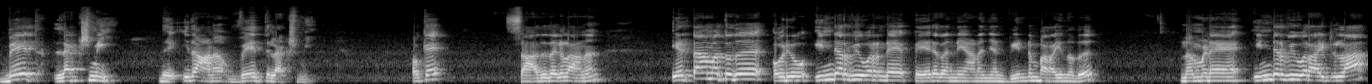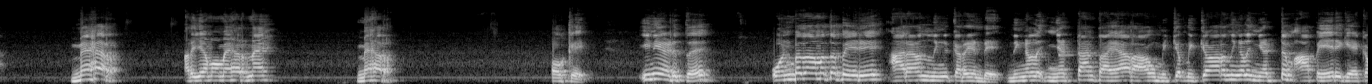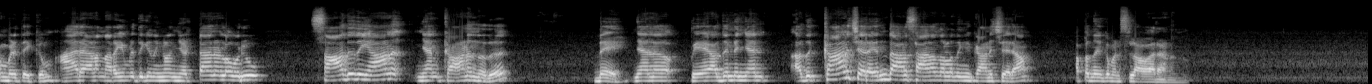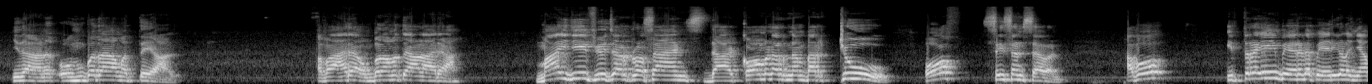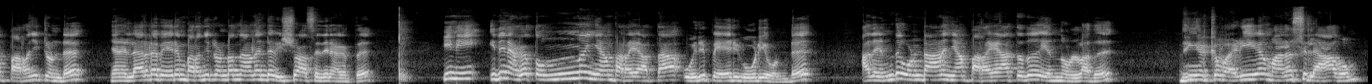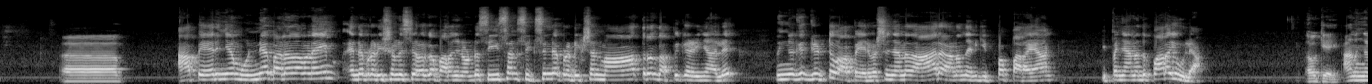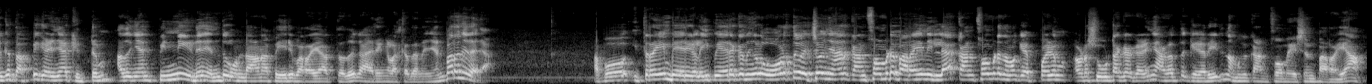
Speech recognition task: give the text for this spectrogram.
വേദ് ലക്ഷ്മി. ഇതാണ് വേദ് ലക്ഷ്മി. ഓക്കെ സാധ്യതകളാണ്. എട്ടാമത്തത് ഒരു ഇന്റർവ്യൂവറിന്റെ പേര് തന്നെയാണ് ഞാൻ വീണ്ടും പറയുന്നത്. നമ്മുടെ ഇന്റർവ്യൂവർ ആയിട്ടുള്ള മെഹർ. അറിയാമോ മെഹറിനെ? മെഹർ. ഓക്കെ. ഇനി അടുത്ത് ഒൻപതാമത്തെ പേര് ആരാണെന്ന് നിങ്ങൾക്ക് അറിയണ്ടേ നിങ്ങൾ ഞെട്ടാൻ തയ്യാറാവും. മിക്ക മിക്കവാറും നിങ്ങൾ ഞെട്ടും ആ പേര് കേൾക്കുമ്പോഴത്തേക്കും. ആരാണെന്ന് അറിയുമ്പോഴത്തേക്കും നിങ്ങൾ ഞെട്ടാനുള്ള ഒരു സാധ്യതയാണ് ഞാൻ കാണുന്നത്. ദേ ഞാൻ അതിന്റെ ഞാൻ അത് കാണിച്ചു തരാം. എന്താണ് സാധനം എന്നുള്ളത് നിങ്ങൾക്ക് കാണിച്ചു തരാം. അപ്പം നിങ്ങൾക്ക് മനസ്സിലാവാറാണെന്ന് ഇതാണ് ഒമ്പതാമത്തെ ആൾ. അപ്പൊ ആരാ? ഒമ്പതാമത്തെ ആൾ ആരാ? My G future presents the commoner number two of season seven അപ്പോൾ ഇത്രയും പേരുടെ പേരുകൾ ഞാൻ പറഞ്ഞിട്ടുണ്ട്. ഞാൻ എല്ലാവരുടെ പേരും പറഞ്ഞിട്ടുണ്ടെന്നാണ് എന്റെ വിശ്വാസം ഇതിനകത്ത്. ഇനി ഇതിനകത്തൊന്നും ഞാൻ പറയാത്ത ഒരു പേര് കൂടി ഉണ്ട്. അതെന്തുകൊണ്ടാണ് ഞാൻ പറയാത്തത് എന്നുള്ളത് നിങ്ങൾക്ക് വഴിയെ മനസ്സിലാവും. ആ പേര് ഞാൻ മുന്നേ പലതവണയും എന്റെ പ്രഡിക്ഷൻ ലിസ്റ്റുകളൊക്കെ പറഞ്ഞിട്ടുണ്ട്. സീസൺ സിക്സിന്റെ പ്രഡിക്ഷൻ മാത്രം തപ്പിക്കഴിഞ്ഞാൽ നിങ്ങൾക്ക് കിട്ടും ആ പേര്. പക്ഷെ ഞാനത് ആരാണെന്ന് എനിക്ക് ഇപ്പം പറയാൻ ഇപ്പം ഞാനത് പറയൂല. ഓക്കെ ആ നിങ്ങൾക്ക് തപ്പിക്കഴിഞ്ഞാൽ കിട്ടും. അത് ഞാൻ പിന്നീട് എന്തുകൊണ്ടാണ് ആ പേര് പറയാത്തത് കാര്യങ്ങളൊക്കെ തന്നെ ഞാൻ പറഞ്ഞു തരാം. അപ്പോൾ ഇത്രയും പേരുകൾ ഈ പേരൊക്കെ നിങ്ങൾ ഓർത്ത് വെച്ചോ ഞാൻ കൺഫേംഡ് പറയുന്നില്ല. കൺഫേംഡ് നമുക്ക് എപ്പോഴും അവിടെ ഷൂട്ടൊക്കെ കഴിഞ്ഞ് അകത്ത് കയറിയിട്ട് നമുക്ക് കൺഫർമേഷൻ പറയാം.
